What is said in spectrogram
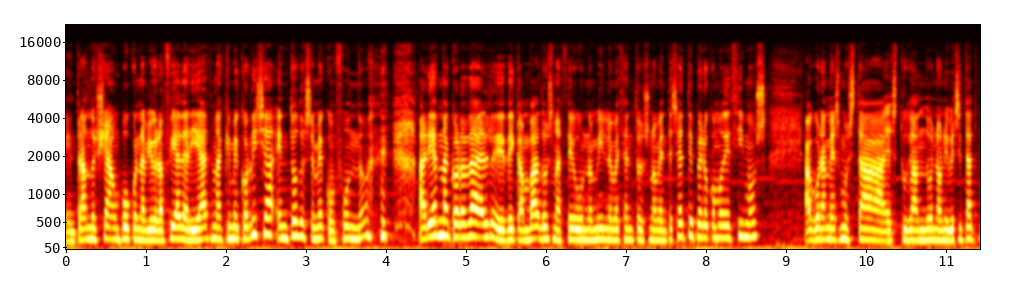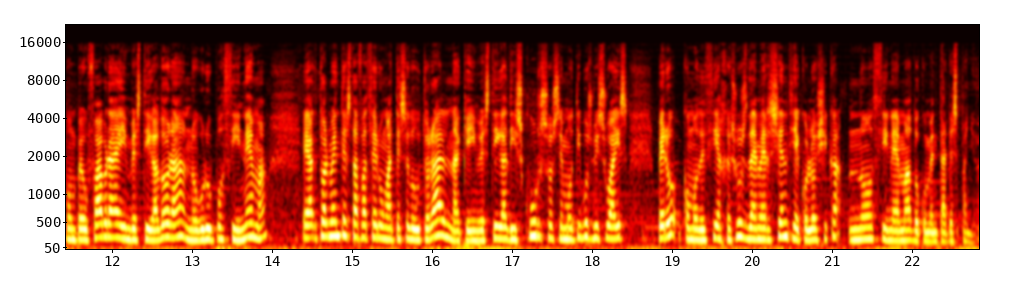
entrando xa un pouco na biografía de Ariadna, que me corrixa en todo se me confundo. Ariadna Cordal eh, de Cambados naceu no 1997, pero como decimos, agora mesmo está estudando na Universidade Pompeu Fabra e investigadora no grupo Cinema, e actualmente está a facer unha tese doutoral na que investiga discursos e motivos visuais, pero, como decía Jesús, da emerxencia ecolóxica no cinema documental español.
